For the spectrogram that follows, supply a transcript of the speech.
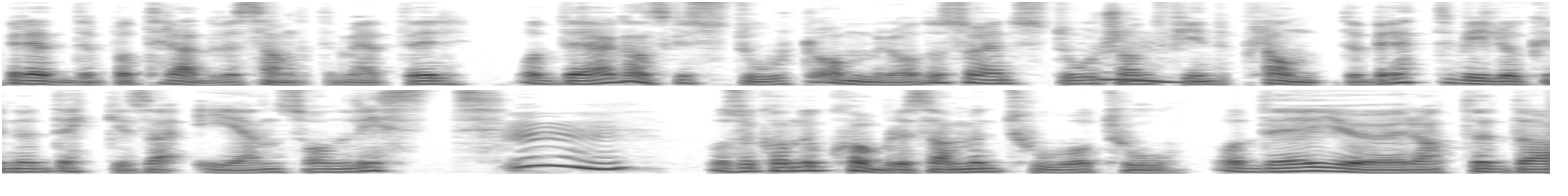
bredde på 30 cm. Og det er ganske stort område, så en stort sånn Mm. fint plantebrett vil jo kunne dekkes av én sånn list. Mm. Og så kan du koble sammen to og to, og det gjør at da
